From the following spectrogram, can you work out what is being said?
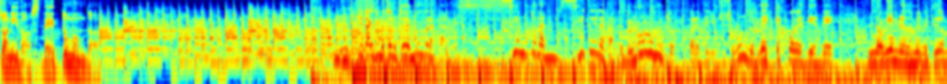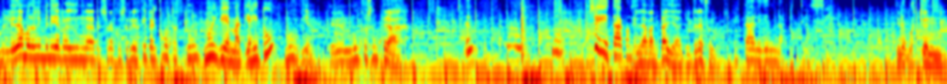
Sonidos de tu mundo. ¿Qué tal? ¿Cómo están ustedes? Muy buenas tardes. Siendo las 7 de la tarde, con un minuto 48 segundos de este jueves 10 de noviembre de 2022, le damos la bienvenida en Radio Una a la persona José Ríos. ¿Qué tal? ¿Cómo estás tú? Muy bien, Matías. ¿Y tú? Muy bien, te veo muy concentrada Eh, no, no. Sí, estaba en con... la pantalla de tu teléfono. Estaba leyendo una cuestión, sí. Tiene una cuestión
